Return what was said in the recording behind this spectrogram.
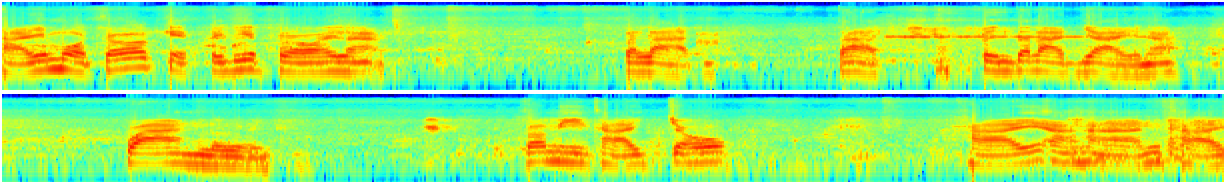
ขายหมดก็เก็บไปเรียบร้อยละตลาดตลาดเป็นตลาดใหญ่นะ กว้างเลย ก็มีขายโจ๊ก ขายอาหารขาย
